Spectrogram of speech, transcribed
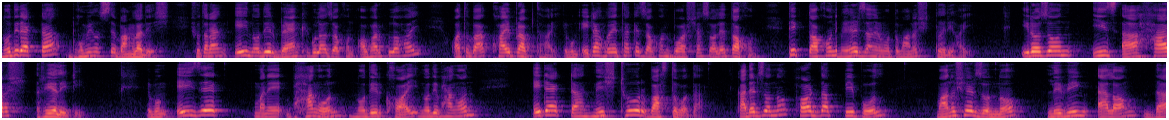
নদীর একটা ভূমি হচ্ছে বাংলাদেশ। সুতরাং এই নদীর ব্যাংকগুলো যখন ওভারফ্লো হয় অথবা ক্ষয়প্রাপ্ত হয় এবং এটা হয়ে থাকে যখন বর্ষা চলে তখন, ঠিক তখন মেহেরজানের মতো মানুষ তৈরি হয়। Erosion is a harsh reality এবং এই যে মানে ভাঙন, নদীর ক্ষয়, নদী ভাঙন, এটা একটা নিষ্ঠুর বাস্তবতা। কাদের জন্য? ফর দ্য পিপল মানুষের জন্য living along the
